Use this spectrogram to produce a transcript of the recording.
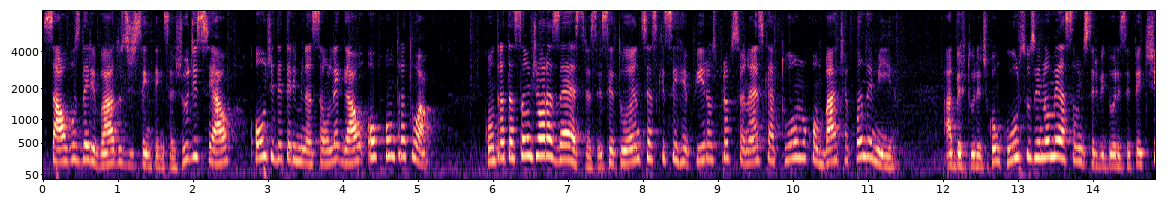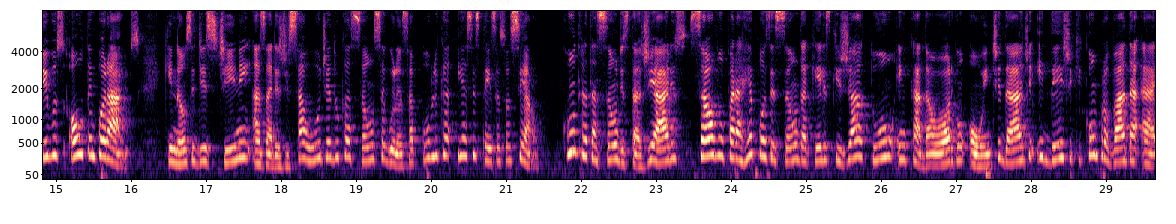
salvo os derivados de sentença judicial ou de determinação legal ou contratual. Contratação de horas extras, excetuando-se as que se refiram aos profissionais que atuam no combate à pandemia. Abertura de concursos e nomeação de servidores efetivos ou temporários, que não se destinem às áreas de saúde, educação, segurança pública e assistência social contratação de estagiários, salvo para reposição daqueles que já atuam em cada órgão ou entidade e desde que comprovada a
